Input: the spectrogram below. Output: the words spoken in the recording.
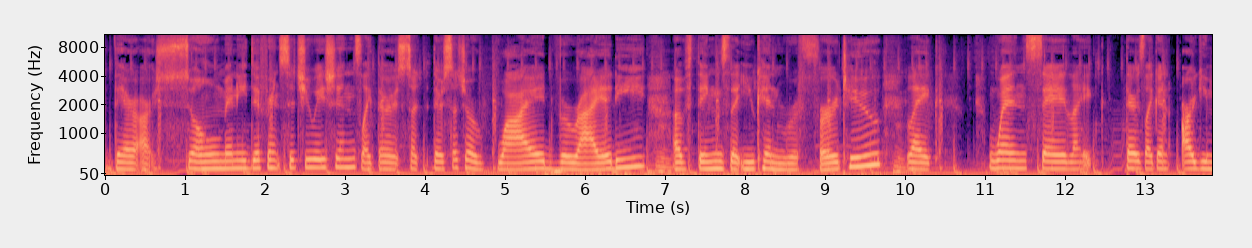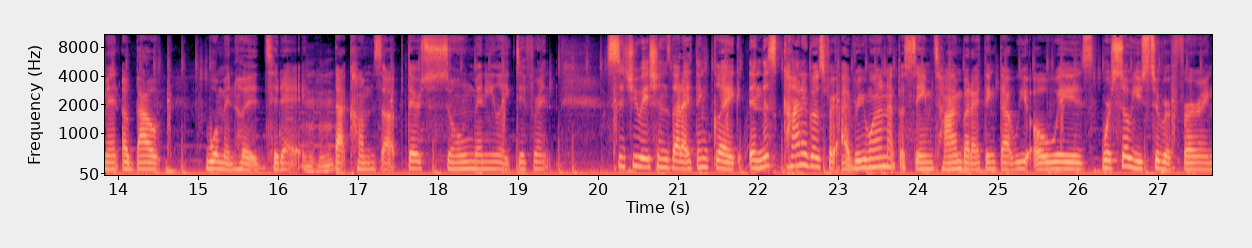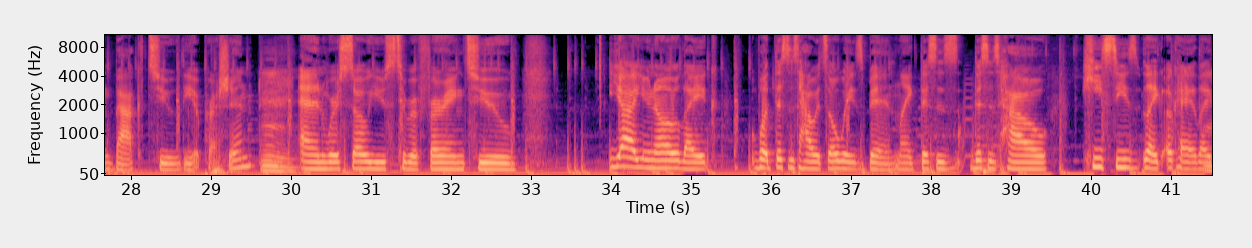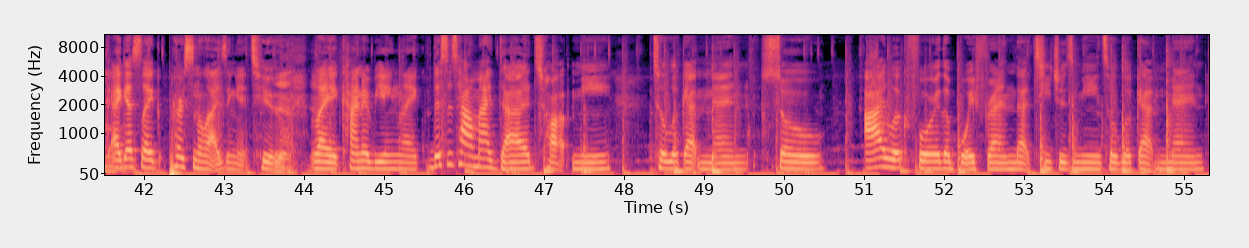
there are so many different situations. Like there's such there's such a wide variety mm. of things that you can refer to. Mm. Like when say like there's like an argument about womanhood today mm-hmm. that comes up there's so many like different situations that I think like and this kind of goes for everyone at the same time but I think that we always we're so used to referring back to the oppression. Mm. And we're so used to referring to yeah you know like but this is how it's always been. Like this is this is how he sees like okay like i mm. guess like personalizing it too. Yeah, yeah. like kind of being like this is how my dad taught me to look at men so i look for the boyfriend that teaches me to look at men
